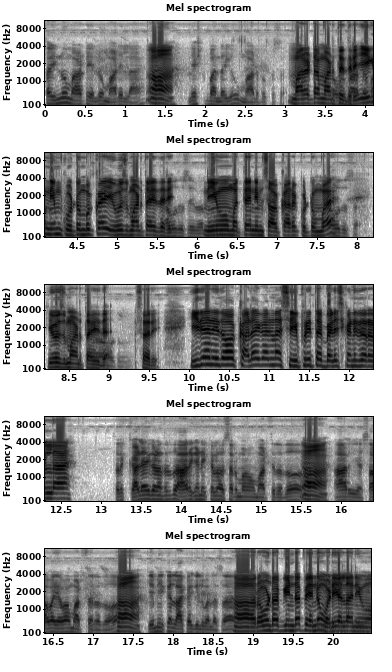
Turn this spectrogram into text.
ಸರ್ ಇನ್ನೂ ಮಾರಾಟ ಎಲ್ಲೂ ಮಾಡಿಲ್ಲ. ಹಾಂ. ನೆಕ್ಸ್ಟ್ ಬಂದಾಗ ಇವು ಮಾಡಬೇಕು ಸರ್. ಮಾರಾಟ ಮಾಡ್ತಿದ್ರಿ. ಈಗ ನಿಮ್ಮ ಕುಟುಂಬಕ್ಕೆ ಯೂಸ್ ಮಾಡ್ತಾ ಇದ್ದೀರಿ. ಹೌದು ಸರ್ ಇವಾಗ ನೀವು ಮತ್ತೆ ನಿಮ್ಮ ಸಾಹುಕಾರ ಕುಟುಂಬ ಹೌದು ಸರ್. ಯೂಸ್ ಮಾಡ್ತಾ ಇದೆ. ಹೌದು. ಸರಿ. ಇದೇನಿದು ಕಳೆಗಳನ್ನ ಸೀಪ್ರೀತ ಬೆಳೆಸ್ಕೊಂಡಿದಾರಲ್ಲ? ಸರ್ ಕಳೆಗಳಂದ್ರದ್ದು ಆರ್ಗ್ಯಾನಿಕ್ ಅಲ್ಲ ಸರ್ ನಾವು ಮಾಡ್ತಿರೋದು. ಆರ್ ಸಾವಯವ ಮಾಡ್ತಾ ಇರೋದು ಕೆಮಿಕಲ್ ಹಾಕಾಗಿಲ್ವಲ್ಲ ಸರ್? ರೌಂಡ್ ಅಪ್ ಗಿಂಡಪ್ ಏನು ಹೊಡೆಯಲ್ಲ ನೀವು.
